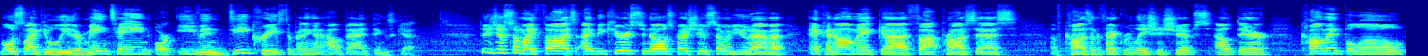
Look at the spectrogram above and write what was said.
most likely will either maintain or even decrease depending on how bad things get. These are just some of my thoughts. I'd be curious to know, especially if some of you have an economic uh, thought process of cause and effect relationships out there. Comment below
